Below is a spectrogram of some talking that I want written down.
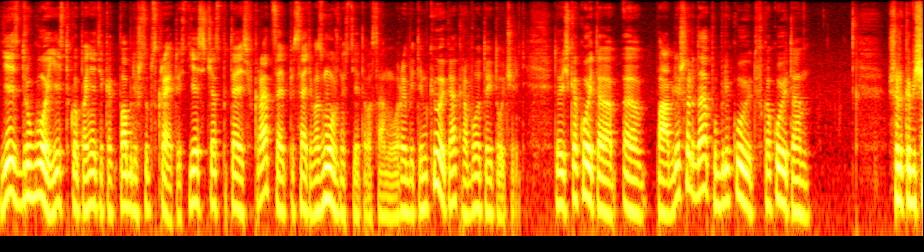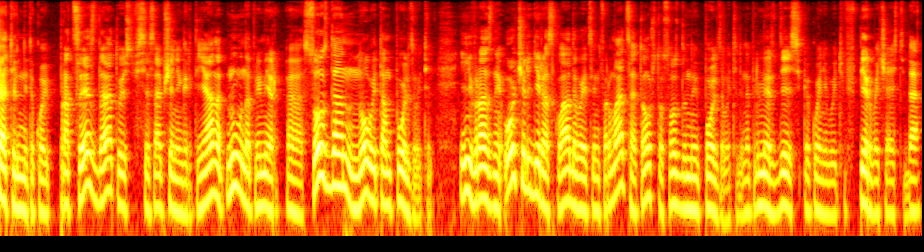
Есть другое, есть такое понятие, как publish subscribe. То есть я сейчас пытаюсь вкратце описать возможности этого самого RabbitMQ и как работает очередь. То есть какой-то э, паблишер, да, публикует в какой-то широковещательный такой процесс, да, то есть все сообщения говорят, я, ну, например, э, создан новый там пользователь. И в разные очереди раскладывается информация о том, что созданы пользователи. Например, здесь какой-нибудь в первой части, да,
